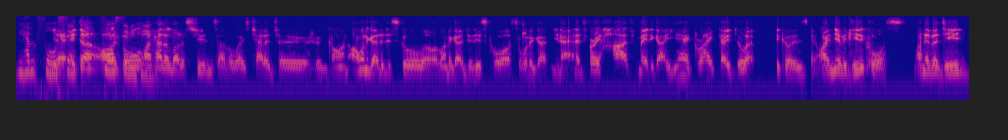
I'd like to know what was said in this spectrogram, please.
You haven't forced, yeah, it, uh, forced I've, all. I've had a lot of students I've always chatted to who've gone, I want to go to this school or I want to go do this course or want to go, you know, and it's very hard for me to go, yeah, great, go do it because I never did a course. I never did,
